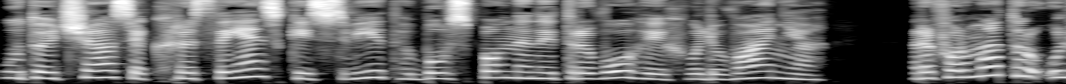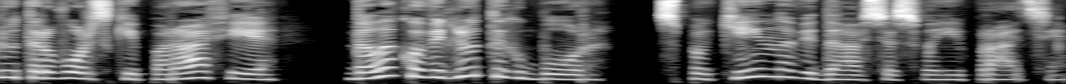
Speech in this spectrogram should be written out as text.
У той час, як християнський світ був сповнений тривоги і хвилювання, реформатор у лютерворській парафії, далеко від лютих бур, спокійно віддався своїй праці.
